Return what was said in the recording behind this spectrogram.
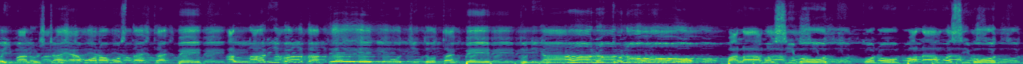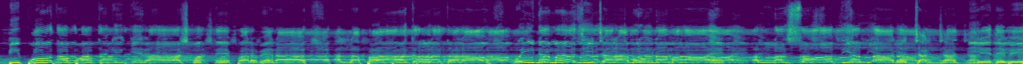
ওই মানুষটা এমন অবস্থায় থাকবে আল্লাহর ইবাদতে নিমজ্জিত থাকবে। দুনিয়ার কোনো বালা মুসিবত কোনো বালা মুসিবত বিপদ আপদ তাকে গ্রাস করতে পারবে না। আল্লাহ পাক আল্লাহ তাআলা ওই নামাজিটার আমল নামায় আল্লাহ সব দিয়ে আল্লাহর জান্নাত দিয়ে দেবে।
